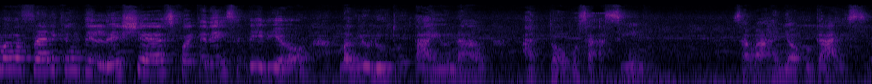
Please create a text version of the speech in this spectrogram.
mga friend delicious! For today's video, magluluto tayo ng adobo sa asin. Samahan niyo ako guys.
